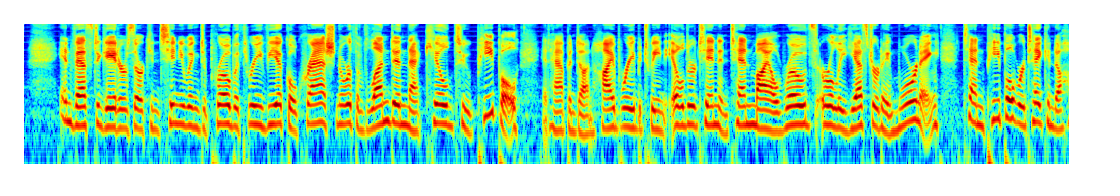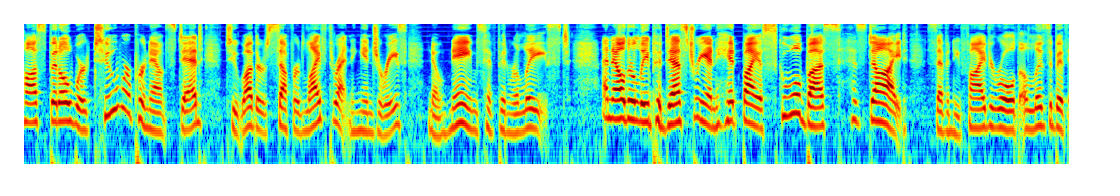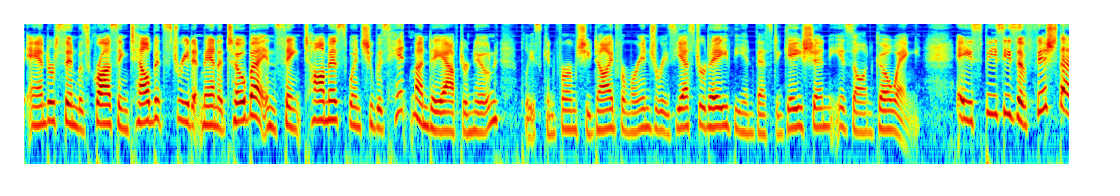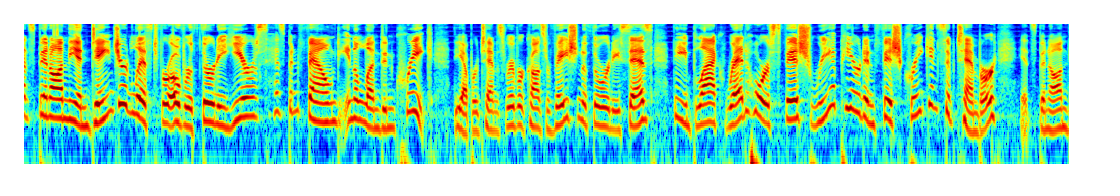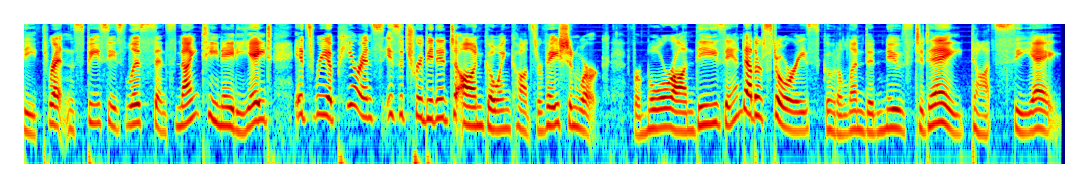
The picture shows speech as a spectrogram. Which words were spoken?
Investigators are continuing to probe a three vehicle crash north of London that killed two people. It happened on Highbury between Ilderton and 10 Mile Roads early yesterday morning. Ten people were taken to hospital where two were pronounced dead. Two others suffered life threatening injuries. No names have been released. An elderly pedestrian hit by a school bus has died. 75 year old Elizabeth Anderson was crossing Talbot Street at Manitoba in St. Thomas when she was hit Monday afternoon. Police confirmed she died from her injuries yesterday. The investigation is ongoing. A species of fish that's been on the endangered list for over 30 years has been found in a London creek. The Upper Thames River Conservation Authority says the black red horse fish reappeared in Fish Creek in September. It's been on the threatened species list since 1988. Its reappearance is attributed to ongoing conservation work. For more on these and other stories, go to londonnewstoday.ca.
